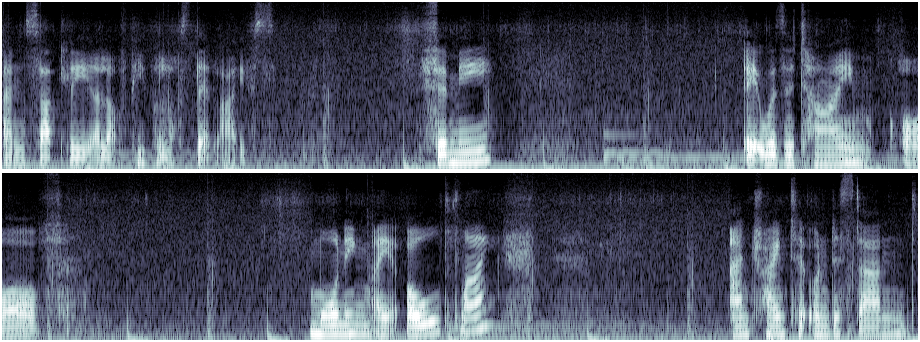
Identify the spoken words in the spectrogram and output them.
and sadly, a lot of people lost their lives. For me, it was a time of mourning my old life and trying to understand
